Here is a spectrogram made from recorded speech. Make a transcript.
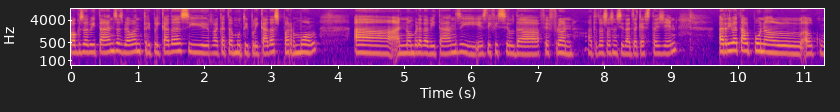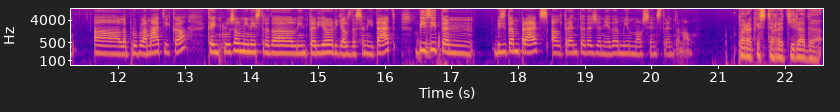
pocs habitants es veuen triplicades i multiplicades per molt eh, en nombre d'habitants i és difícil de fer front a totes les necessitats d'aquesta gent. Arriba a tal punt el, el, uh, la problemàtica que inclús el ministre de l'Interior i els de Sanitat visiten, visiten Prats el 30 de gener de 1939 per aquesta retirada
